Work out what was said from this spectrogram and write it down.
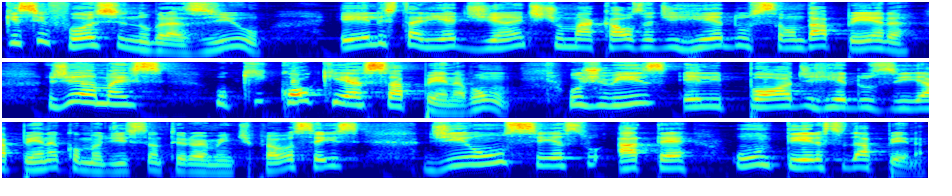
que se fosse no Brasil, ele estaria diante de uma causa de redução da pena. Já, mas o que, qual que é essa pena? Bom, o juiz ele pode reduzir a pena, como eu disse anteriormente para vocês, de um sexto até um terço da pena.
